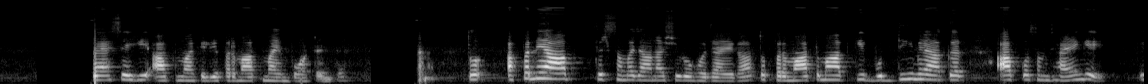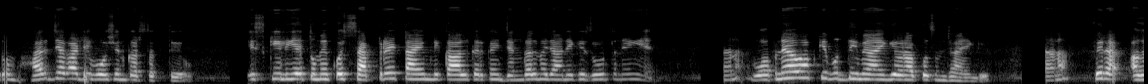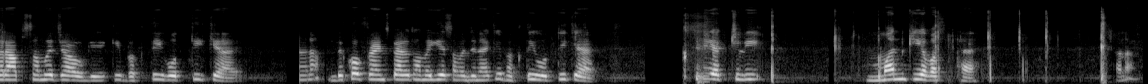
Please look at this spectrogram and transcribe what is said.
वैसे ही आत्मा के लिए परमात्मा इम्पोर्टेंट है। तो अपने आप फिर समझ आना शुरू हो जाएगा। तो परमात्मा आपकी बुद्धि में आकर आपको समझाएँगे कि तुम हर जगह डिवोशन कर सकते हो। इसके लिए तुम्हें कोई सेपरेट टाइम निकाल कर कहीं जंगल में जाने की ज़रूरत नहीं है है ना? वो अपने आप आपकी बुद्धि में आएँगे और आपको समझाएँगे, है ना? फिर अगर आप समझ जाओगे कि भक्ति होती क्या है है ना? देखो फ्रेंड्स पहले तो हमें ये समझना है कि भक्ति होती क्या है। भक्ति एक्चुअली मन की अवस्था है है ना?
